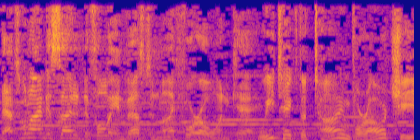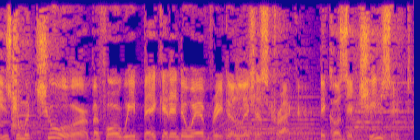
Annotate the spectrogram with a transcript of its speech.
That's when I decided to fully invest in my 401k. We take the time for our cheese to mature before we bake it into every delicious cracker. Because at Cheez It,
